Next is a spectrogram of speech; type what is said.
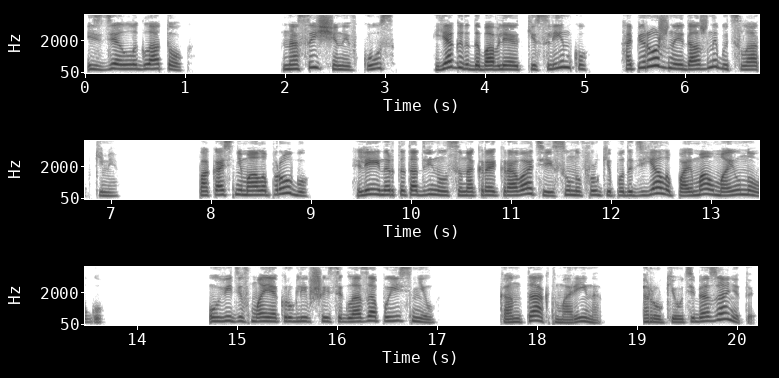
и сделала глоток. Насыщенный вкус, ягоды добавляют кислинку, а пирожные должны быть сладкими. Пока снимала пробу, Лейнард отодвинулся на край кровати и, сунув руки под одеяло, поймал мою ногу. Увидев мои округлившиеся глаза, пояснил. «Контакт, Марина. Руки у тебя заняты».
